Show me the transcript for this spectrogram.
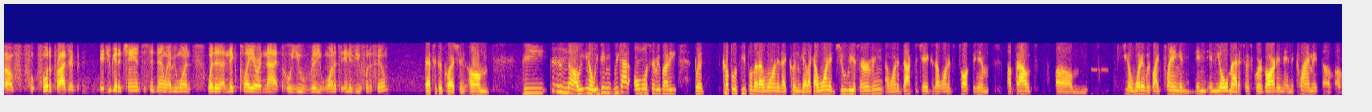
uh, f- for the project. But did you get a chance to sit down with everyone, whether a Knick player or not, who you really wanted to interview for the film? That's a good question. Um, the no, you know, we didn't. We got almost everybody, but a couple of people that I wanted, I couldn't get. Like I wanted Julius Erving, I wanted Dr. J because I wanted to talk to him about, um, you know, what it was like playing in in, in the old Madison Square Garden and the climate of of,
